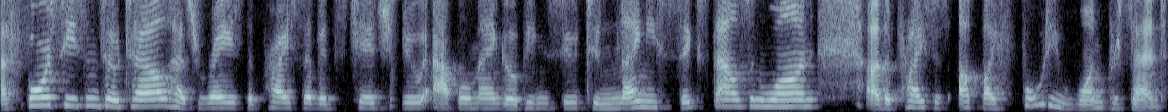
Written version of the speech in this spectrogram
A Four Seasons Hotel has raised the price of its Jeju apple mango bingsu to 96,000 won. Uh, the price is up by 41%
